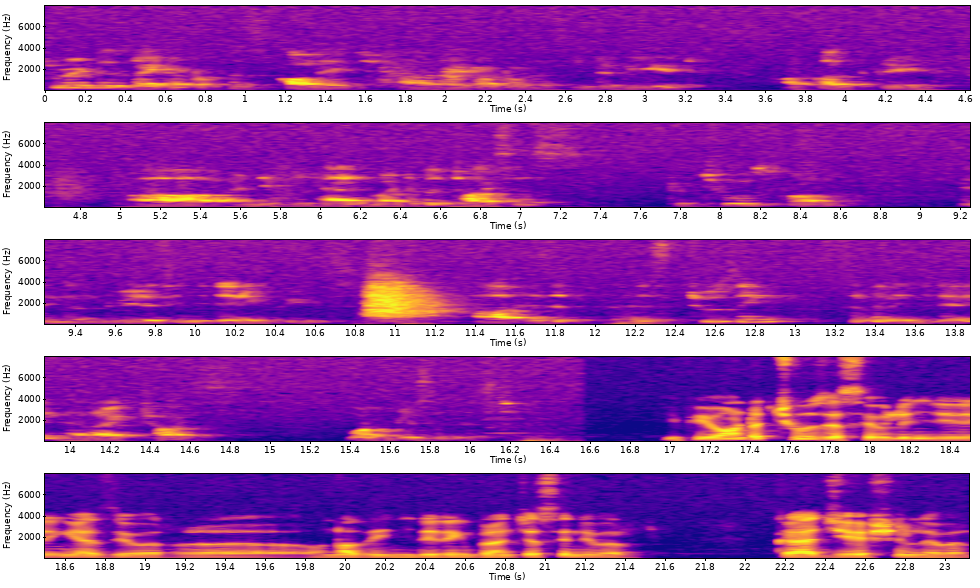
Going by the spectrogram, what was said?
student is right out of his college, uh, right out of his intermediate or 12th grade, uh, and if he has multiple choices to choose from in the various engineering fields, uh, is it is choosing civil engineering a right choice? What would you suggest? If you want to choose a civil engineering as your uh, one of the engineering branches in your graduation level,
